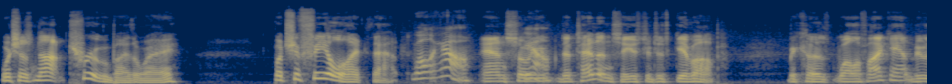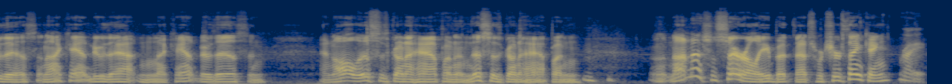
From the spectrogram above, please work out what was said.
which is not true, by the way. But you feel like that. well yeah And so Yeah. you, the tendency is to just give up because, well, if I can't do this and I can't do that and I can't do this and, and all this is going to happen and this is going to happen, uh, not necessarily, but that's what you're thinking. right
